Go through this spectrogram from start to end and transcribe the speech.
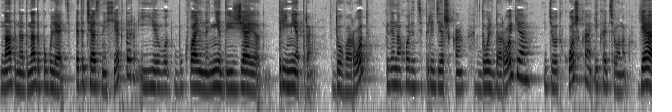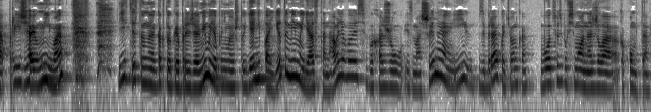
надо, надо, надо погулять. Это частный сектор, и вот буквально не доезжая 3 метра до ворот, где находится передержка, вдоль дороги идет кошка и котенок. Я проезжаю мимо, И, естественно, как только я проезжаю мимо, я понимаю, что я не поеду мимо, я останавливаюсь, выхожу из машины и забираю котенка. Вот, судя по всему, она жила в каком-то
